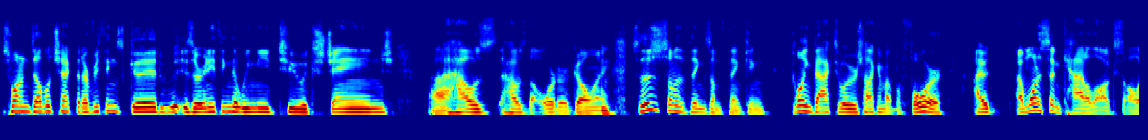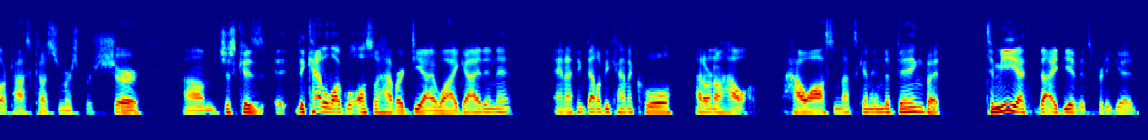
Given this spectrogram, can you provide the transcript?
just want to double check that everything's good is there anything that we need to exchange uh, how's how's the order going so those are some of the things i'm thinking going back to what we were talking about before i i want to send catalogs to all our past customers for sure um, just because the catalog will also have our diy guide in it and i think that'll be kind of cool i don't know how how awesome that's going to end up being but to me I, the idea of it's pretty good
